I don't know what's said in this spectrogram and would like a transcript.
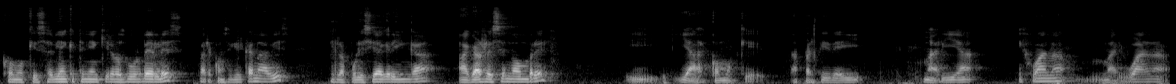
como que sabían que tenían que ir a los burdeles para conseguir cannabis y la policía gringa agarra ese nombre y ya como que a partir de ahí María y Juana, marihuana,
